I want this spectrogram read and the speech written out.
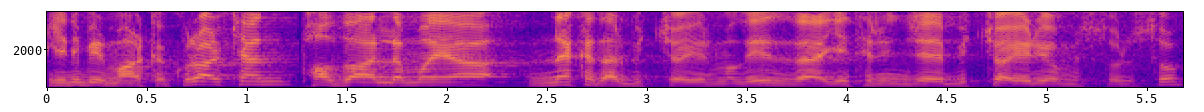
Yeni bir marka kurarken pazarlamaya ne kadar bütçe ayırmalıyız ve yeterince bütçe ayırıyor muyuz sorusu.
